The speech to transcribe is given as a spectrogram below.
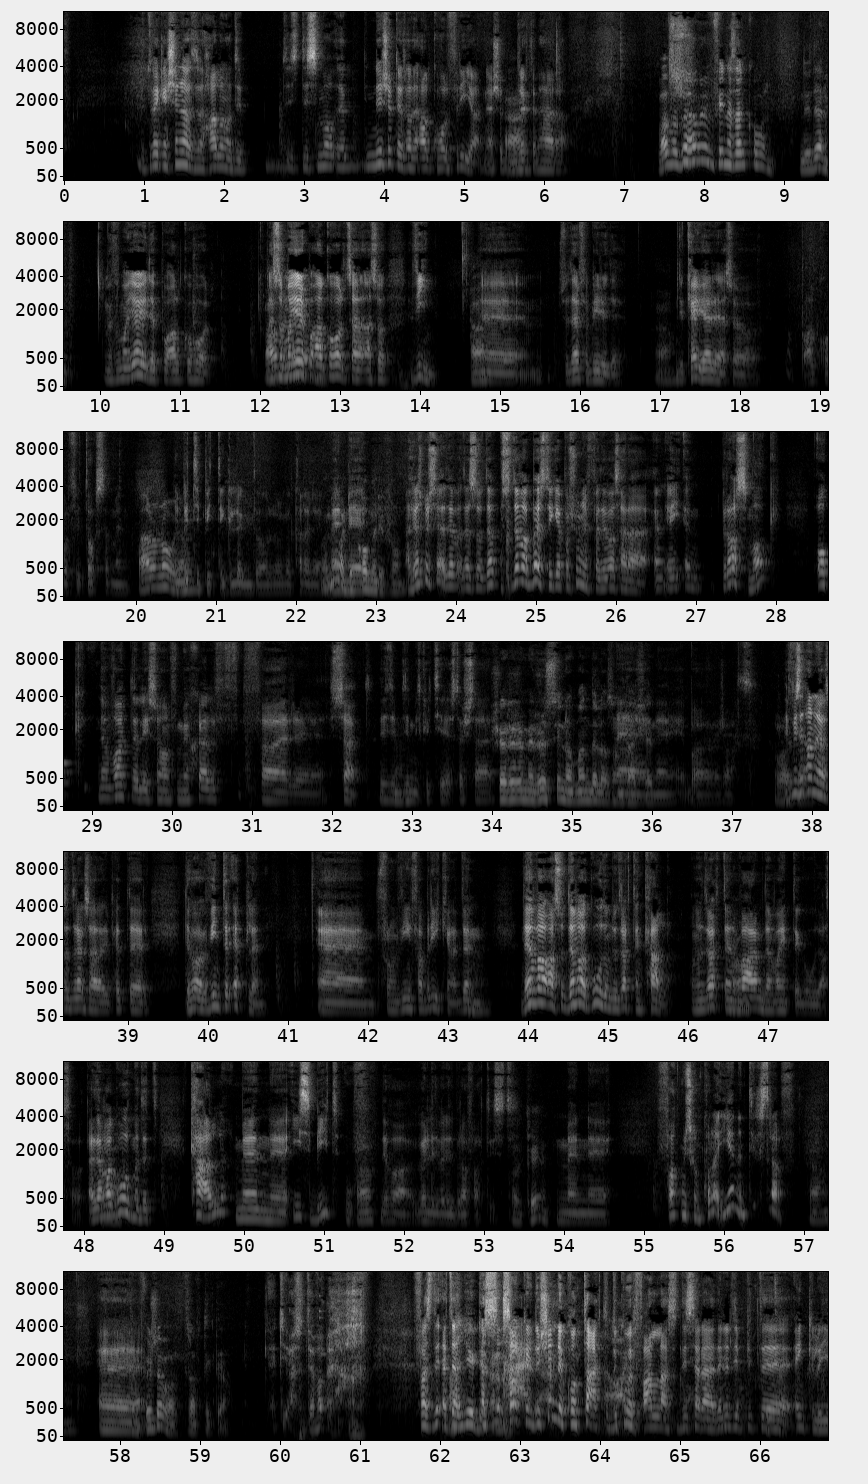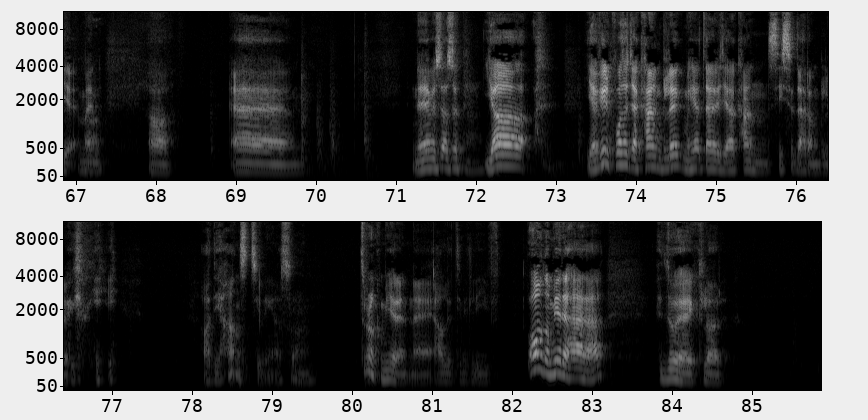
Du verkar känna att hallon och typ... Det, det smak, nu köpte jag den alkoholfria när jag köpte Ja. direkt den här. Varför behöver det finnas alkohol? Det är den. Men för man gör ju det på alkohol. Alltså man gör det på alkohol, så här, alltså vin. Ja. Eh, så därför blir det det. Ja. Du kan ju göra det alltså, på alkoholfritt också men... I don't know. Är bitti pitti glögg då, eller vad kallar det. Undrar var det kommer ifrån. alltså jag skulle säga det, var- alltså, det, så den var bäst tycker jag personligen för det var så här, en, en, bra smak och den var inte liksom för mig själv för eh, söt. Det, är typ- det är mitt kriterium största. Körde du med russin och mandel och sånt där Nej, shit? nej, bara rakt. Var Det finns en annan jag drack så här, det heter, det var vinteräpplen. Eh, från vinfabriken. Den, Mm. Den, var, alltså, den var god om du drack den kall. Om du drack den Ja. varm, den var inte god alltså. Den var Ja. god med ett kall med en eh, isbit. Uff, Ja. Det var väldigt, väldigt bra faktiskt. Okej. Men eh, fuck, vi ska kolla igen en till straff. Ja. Eh, Den första var straff tyckte jag. det- alltså, det var... Fast det, Han gjorde alltså, saker, du känner kontakt och du Ja, kommer ja. falla. Så det är såhär, den är typ lite enkel att ge. Men, ja. Ehm. nej men så alltså, jag, jag vill påstå att jag kan glögg, men helt ärligt, jag kan sisådär om glögg. ja, det är hans tydligen alltså. Tror de kommer göra det? Nej, aldrig i mitt liv. Om de gör det här, då är jag klar.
